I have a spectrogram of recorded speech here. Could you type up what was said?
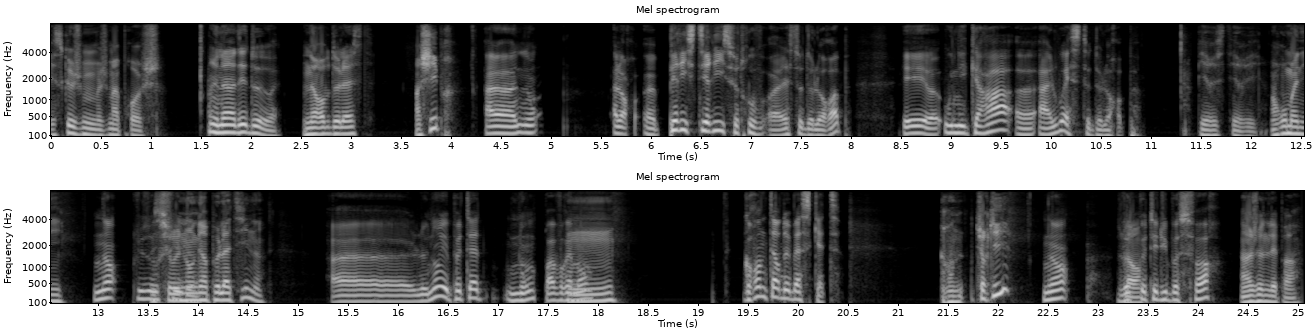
est-ce que je m'approche? Il y en a un des deux, ouais. En Europe de l'Est? À Chypre? Euh, non. Alors, euh, Peristeri se trouve à l'est de l'Europe et euh, Unicara euh, à l'ouest de l'Europe. Piristérie. En Roumanie? Non, plus au Sur sud. une langue un peu latine? Euh, le nom est peut-être. Non, pas vraiment. Hmm. Grande terre de basket. Grande- Turquie? Non, de l'autre côté du Bosphore. Ah, je ne l'ai pas.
